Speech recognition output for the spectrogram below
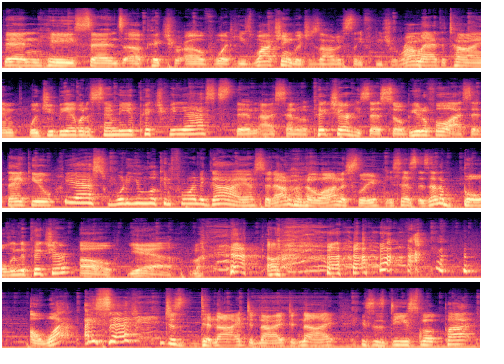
Then he sends a picture of what he's watching, which is obviously Futurama at the time. Would you be able to send me a picture? He asks. Then I send him a picture. He says so beautiful. I said thank you. He asks, what are you looking for in a guy? I said I don't know honestly. He says is that a bowl in the picture? Oh yeah. A what? I said. Just deny, deny, deny. He says, do you smoke pot?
